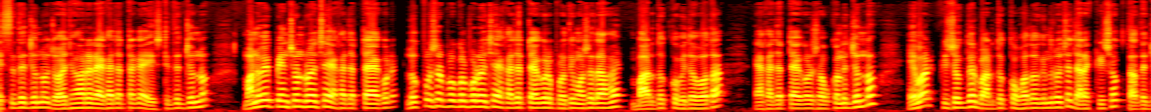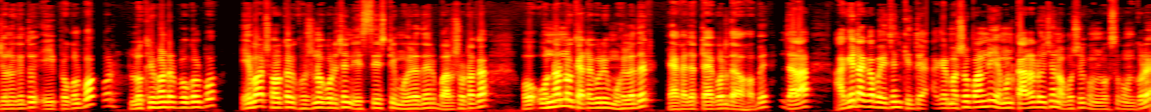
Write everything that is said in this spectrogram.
এসসিদের জন্য, জয় ঝাওয়ারের এক হাজার টাকা এসটিদের জন্য, মানবিক পেনশন রয়েছে এক হাজার টাকা করে। লোকপ্রসার প্রকল্প রয়েছে এক হাজার টাকা করে প্রতি মাসে দেওয়া হয়। বার্ধক্য বিধবতা এক হাজার টাকা করে সকলের জন্য। এবার কৃষকদের বার্ধক্য ভাতাও কিন্তু রয়েছে। যারা কৃষক, তাদের জন্য কিন্তু এই প্রকল্প, লক্ষ্মীর ভাণ্ডার প্রকল্প। এবার সরকার ঘোষণা করেছেন, এসসি, এসটি মহিলাদের বারোশো টাকা ও অন্যান্য ক্যাটাগরি মহিলাদের এক হাজার টাকা করে দেওয়া হবে। যারা আগে টাকা পেয়েছেন কিন্তু আগের মাসেও পাননি, এমন কারা রয়েছেন অবশ্যই কমেন্ট বক্সে কমেন্ট করে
